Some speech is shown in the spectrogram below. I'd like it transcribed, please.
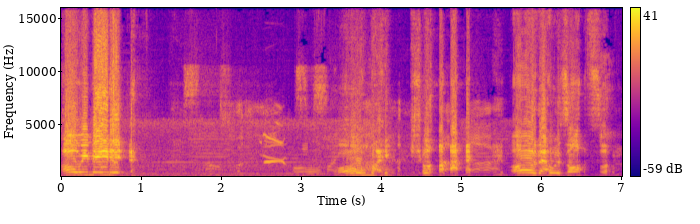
Oh, we made it! Oh my Oh my god! Oh, that was awesome!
